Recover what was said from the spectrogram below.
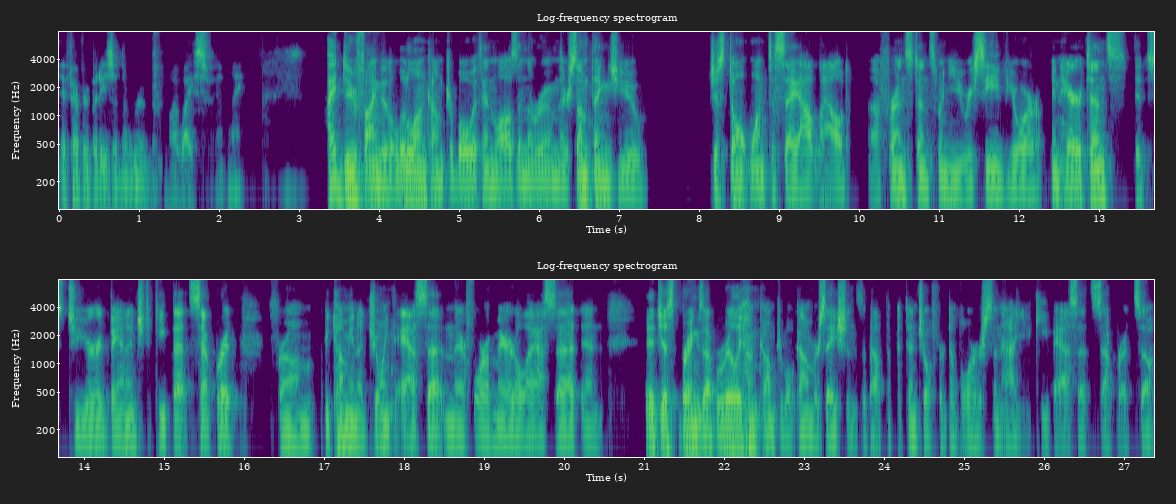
if everybody's in the room for my wife's family. I do find it a little uncomfortable with in laws in the room. There's some things you just don't want to say out loud. Uh, for instance, when you receive your inheritance, it's to your advantage to keep that separate from becoming a joint asset and therefore a marital asset. And it just brings up really uncomfortable conversations about the potential for divorce and how you keep assets separate. So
